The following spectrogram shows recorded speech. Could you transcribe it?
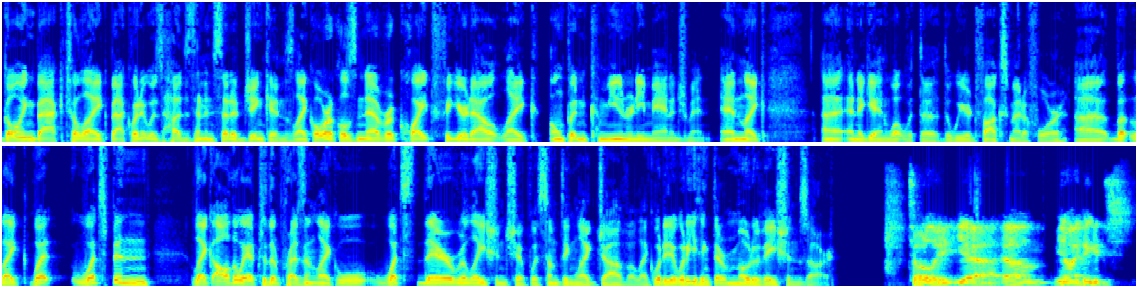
going back to like back when it was Hudson instead of Jenkins, like Oracle's never quite figured out like open community management and like. Uh, and again, what with the the weird fox metaphor? Uh, but like, what what's been like all the way up to the present? Like, what's their relationship with something like Java? Like, what do you, what do you think their motivations are? Totally, yeah. Um, you know, I think it's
